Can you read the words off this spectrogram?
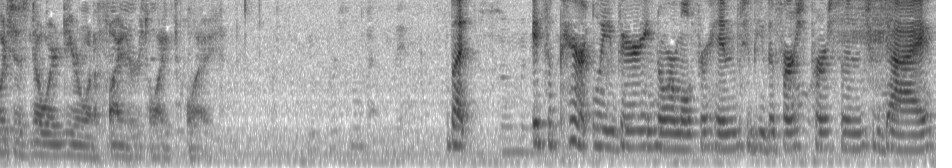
which is nowhere near what a fighter's like to play. personal best, man. but it's apparently very normal for him to be the first person to die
